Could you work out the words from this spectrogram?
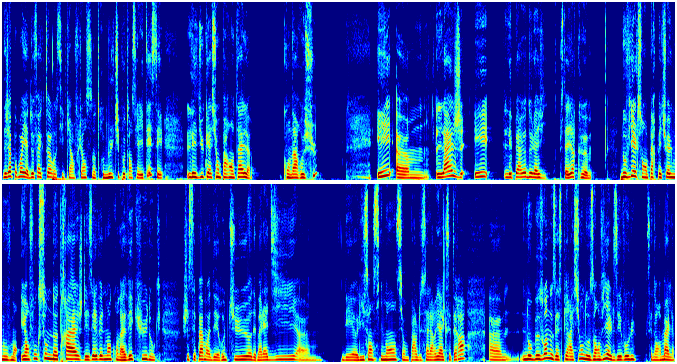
Déjà, pour moi, il y a deux facteurs aussi qui influencent notre multipotentialité. C'est l'éducation parentale qu'on a reçue et euh, l'âge et les périodes de la vie. C'est-à-dire que nos vies, elles sont en perpétuel mouvement. Et en fonction de notre âge, des événements qu'on a vécus, donc, je sais pas moi, des ruptures, des maladies, euh, des euh, licenciements, si on parle de salariat, etc., nos besoins, nos aspirations, nos envies, elles évoluent. C'est normal.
